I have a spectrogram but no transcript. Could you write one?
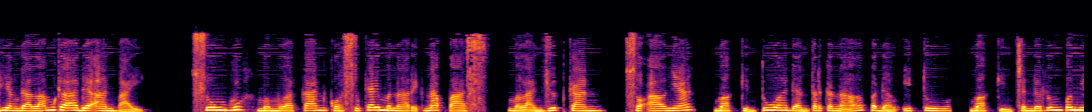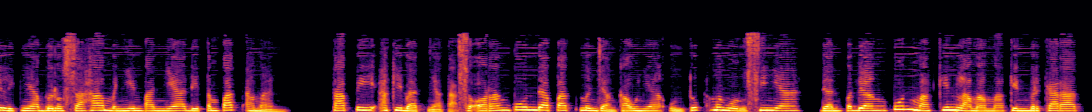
yang dalam keadaan baik. Sungguh memuakan Kosuke menarik napas, melanjutkan, soalnya, makin tua dan terkenal pedang itu, makin cenderung pemiliknya berusaha menyimpannya di tempat aman. Tapi akibatnya tak seorang pun dapat menjangkaunya untuk mengurusinya, dan pedang pun makin lama makin berkarat.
